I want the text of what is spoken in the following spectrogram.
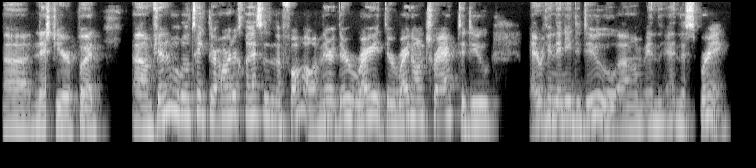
uh, next year. But um, generally, they'll take their harder classes in the fall, and they're they're right they're right on track to do everything they need to do um, in in the spring.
